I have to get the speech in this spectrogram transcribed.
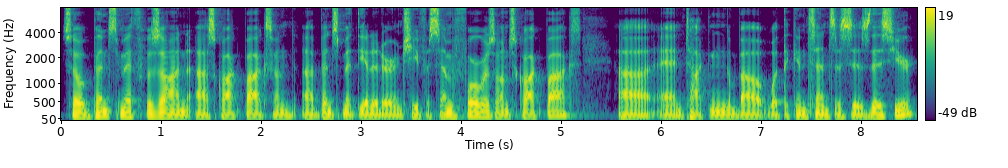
So Ben Smith was on uh, Squawk Box. On uh, Ben Smith, the editor in chief of Semafor, was on Squawk Box uh, and talking about what the consensus is this year.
